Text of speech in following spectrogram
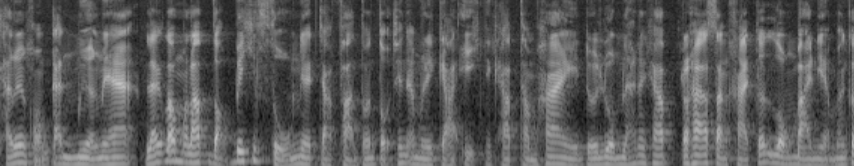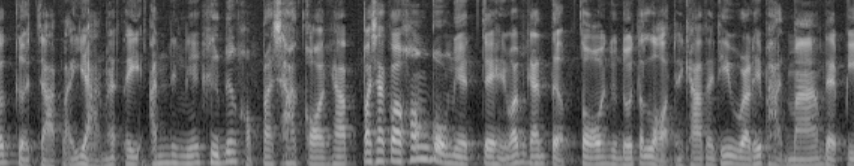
ทางเรื่องของการเมืองนะฮะและต้องมารับดอกเบี้ยที่สูงเนี่ยจากฝั่งตะวันตกเช่นอเมริกาอีกนะครับทำให้โดยรวมแล้วนะครับราคาอสังหาก็ลงไปเนี่ยมันก็เกิดจากหลายอย่างนะแต่อันนึงเนี่ยคือเรื่องของประชากรครับประชากรฮ่องกงเนี่ยจะเห็นว่ามีการเติบโตอยู่โดยตลอดนะครับในที่เวลาที่ผ่านมาตั้งแต่ปี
